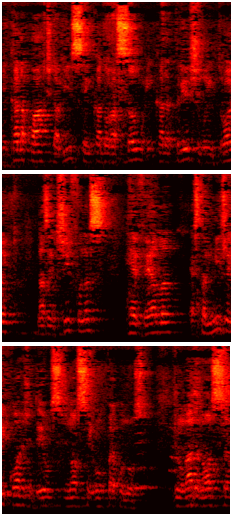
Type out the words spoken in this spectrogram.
em cada parte da missa, em cada oração, em cada trecho, no introito, nas antífonas, revela esta misericórdia de Deus, nosso Senhor, para conosco. De um lado, a nossa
